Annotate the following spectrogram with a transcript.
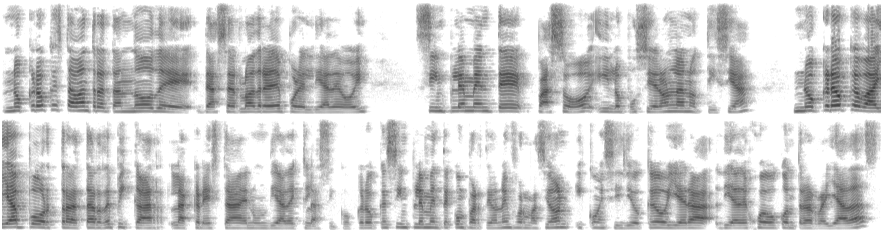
no creo que estaban tratando de, de, hacerlo adrede por el día de hoy, simplemente pasó y lo pusieron la noticia. No creo que vaya por tratar de picar la cresta en un día de clásico, creo que simplemente compartieron la información y coincidió que hoy era día de juego contra Rayadas.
